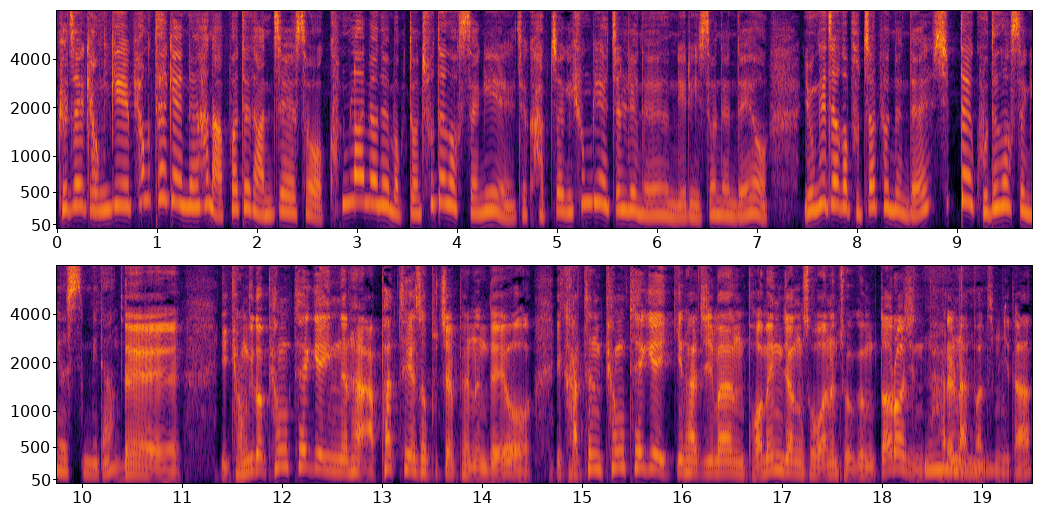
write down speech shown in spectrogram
그제 경기 평택에 있는 한 아파트 단지에서 컵라면을 먹던 초등학생이 이제 갑자기 흉기에 찔리는 일이 있었는데요. 용의자가 붙잡혔는데 10대 고등학생이었습니다. 네. 이 경기도 평택에 있는 한 아파트에서 붙잡혔는데요. 이 같은 평택에 있긴 하지만 범행 장소와는 조금 떨어진 다른 음. 아파트입니다.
